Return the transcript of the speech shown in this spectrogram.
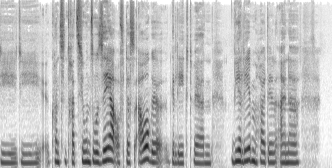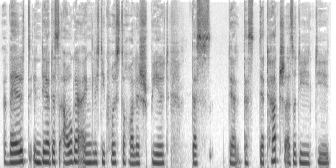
die, die Konzentration so sehr auf das Auge gelegt werden. Wir leben heute in einer Welt, in der das Auge eigentlich die größte Rolle spielt. Das, der, das, der Touch, also die, die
